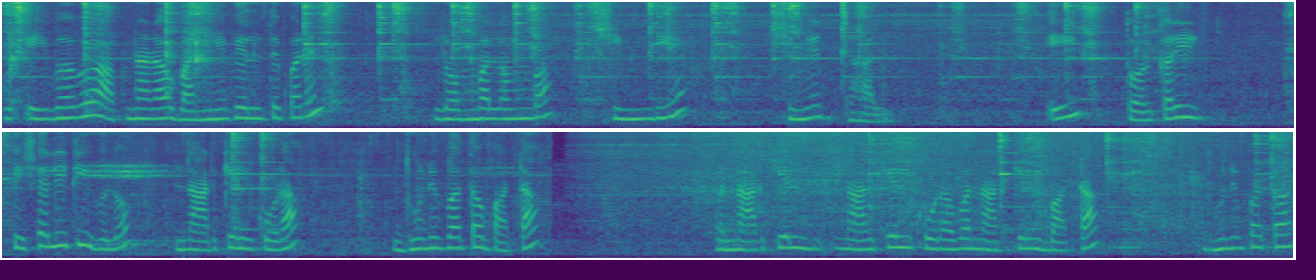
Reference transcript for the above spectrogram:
তো এইভাবেও আপনারাও বানিয়ে ফেলতে পারেন। লম্বা লম্বা, শিম দিয়ে, শিমের ঝাল। এই তরকারির স্পেশালিটি হলো নারকেল কোড়া, ধনেপাতা বাটা, বা নারকেল নারকেল কোড়া বা নারকেল বাটা, ধনেপাতা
